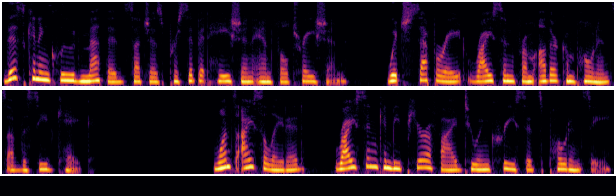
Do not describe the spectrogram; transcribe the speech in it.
This can include methods such as precipitation and filtration, which separate ricin from other components of the seed cake. Once isolated, ricin can be purified to increase its potency.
